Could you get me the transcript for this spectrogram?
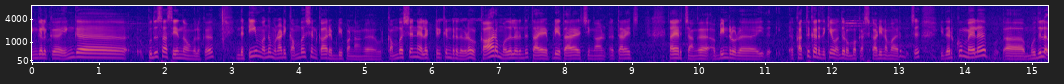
எங்களுக்கு எங்கள் புதுசாக சேர்ந்தவங்களுக்கு இந்த டீம் வந்து முன்னாடி கம்பஷன் கார் எப்படி பண்ணாங்க? ஒரு கம்பஷன் எலக்ட்ரிக்ன்றதை விட ஒரு காரை முதல்ல இருந்து தயார் எப்படி தயாரிச்சிங்க தயாரிச்சு தயாரித்தாங்க அப்படின்ற ஒரு இது கற்றுக்கிறதுக்கே வந்து ரொம்ப கஷ்ட கடினமாக இருந்துச்சு. இதற்கும் மேலே முதல்ல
